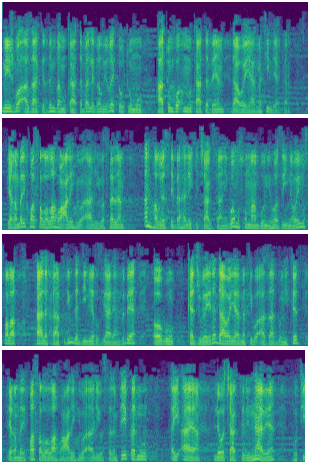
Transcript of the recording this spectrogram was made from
منیش بۆ ئازاکردن بە مکاتەبە لەگەڵی ڕێکەوتوم و هاتوم بۆ ئەم مکاتەبەیەم داوای یارمەتی لێکەم پێغەمبەری خوا صلی اللە علیه و آله و سلم ئەم هەڵوێستەی بە هەلێکی چاک زانی بۆ موسڵمان بوونی هۆزی نەوەی موستەڵەق تا لە کافری و لە دیلی ڕزگاریان ببێ ئەوە بوو کە جوەیرە داوای یارمەتی بۆ ئازاد بوونی کرد پێغەمبەری خوا صلی اللە علیه و آله و سلم پێی فەرموو ئەی ئایا لەوە چاکتری ناوێ وتی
